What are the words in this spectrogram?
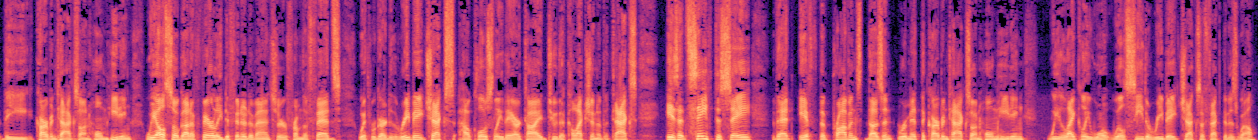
the carbon tax on home heating. We also got a fairly definitive answer from the feds with regard to the rebate checks, how closely they are tied to the collection of the tax. Is it safe to say that if the province doesn't remit the carbon tax on home heating, we likely won't will see the rebate checks affected as well?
